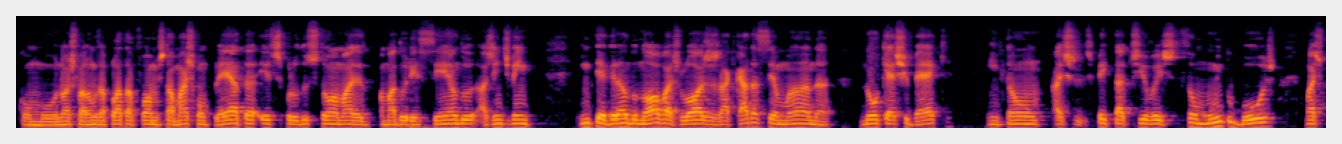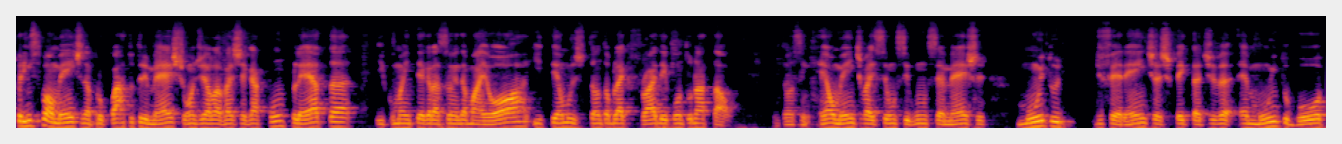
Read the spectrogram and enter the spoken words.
Como nós falamos, a plataforma está mais completa, esses produtos estão amadurecendo, a gente vem integrando novas lojas a cada semana no cashback. Então, as expectativas são muito boas, mas principalmente né, para o quarto trimestre, onde ela vai chegar completa e com uma integração ainda maior, e temos tanto a Black Friday quanto o Natal. Então, assim, realmente vai ser um segundo semestre muito diferente, a expectativa é muito boa,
